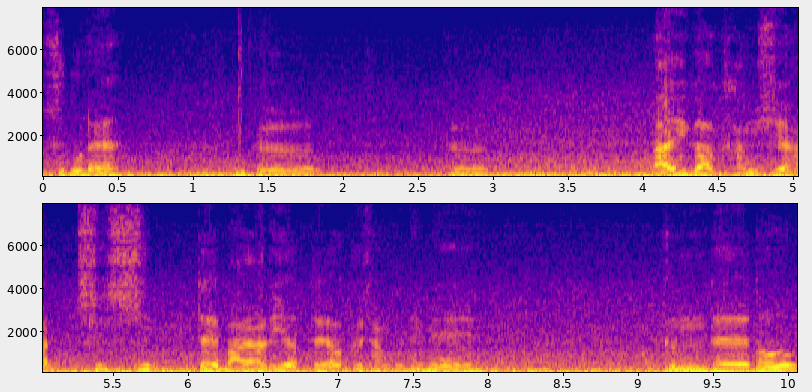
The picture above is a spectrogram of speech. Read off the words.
수군에 그 그 나이가 당시에 한 70대 말이었대요 그 장군님이. 근데도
